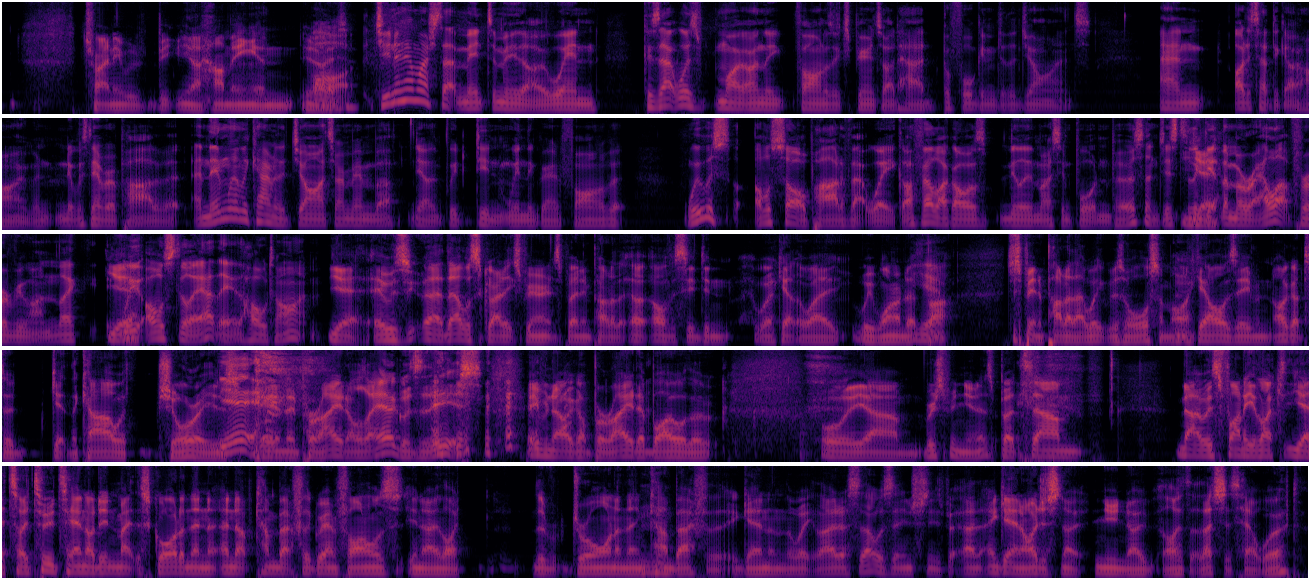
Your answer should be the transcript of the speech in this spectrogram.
training would be you know humming and you know. Oh, do you know how much that meant to me though? When because that was my only finals experience I'd had before getting to the Giants, and I just had to go home, and it was never a part of it. And then when we came to the Giants, I remember you know we didn't win the grand final, but we was I was so a part of that week. I felt like I was nearly the most important person just to Yeah. get the morale up for everyone. Like Yeah. we, I was still out there the whole time. Yeah, it was uh, that was a great experience being part of it. Obviously, didn't work out the way we wanted it, Yeah. but just being a part of that week was awesome. Like I was even I got to get in the car with Shorey Yeah. in the parade. I was like, how good's this? even though I got berated by all the all the um, Richmond units, but. Um, no, it was funny. Like, yeah, so two ten, I didn't make the squad, and then end up coming back for the grand finals. You know, like the drawn, and then Mm-hmm. come back for the, again, and the week later. So that was interesting. But and again, I just know, knew no. I thought that's just how it worked.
